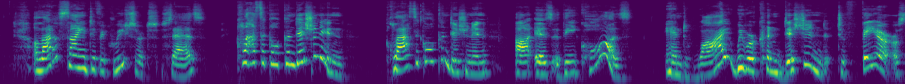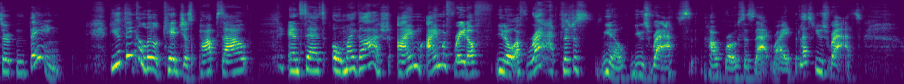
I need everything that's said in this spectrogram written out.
A lot of scientific research says classical conditioning classical conditioning uh, is the cause. And why? We were conditioned to fear a certain thing. Do you think a little kid just pops out and says, "Oh my gosh, I'm I'm afraid of you know of rats. Let's just you know use rats. How gross is that, right? But let's use rats.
